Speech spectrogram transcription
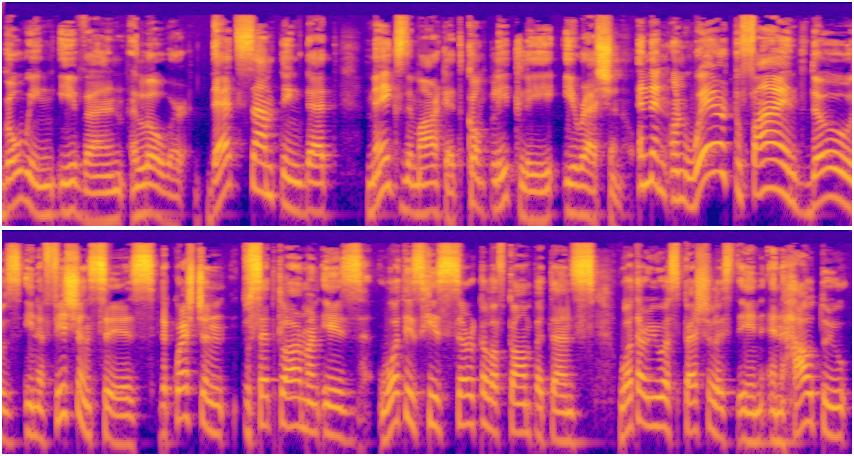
going even lower that's something that makes the market completely irrational. And then on where to find those inefficiencies, the question to Seth Klarman is what is his circle of competence? What are you a specialist in? And how to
